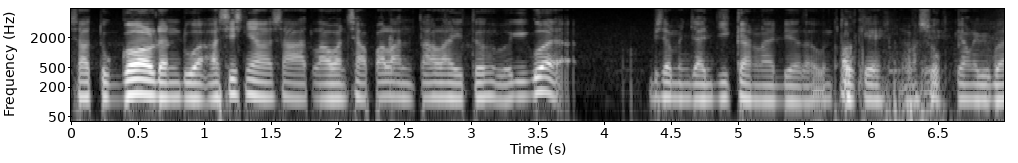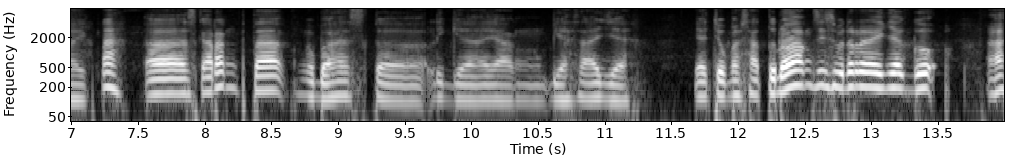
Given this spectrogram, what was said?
satu gol dan dua asisnya saat lawan siapa lah entahlah itu bagi gua bisa menjanjikan lah dia lah untuk Oke, masuk yang lebih baik Nah, eh, sekarang kita ngebahas ke liga yang biasa aja. Ya cuma satu doang sih sebenarnya yang jago.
